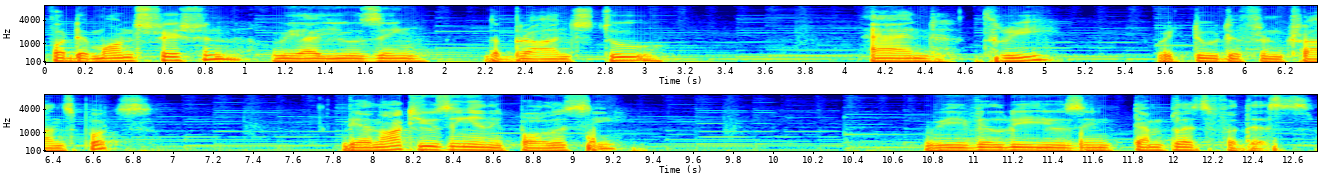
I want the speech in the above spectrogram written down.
For demonstration, we are using the branch 2 and 3 with two different transports. We are not using any policy. We will be using templates for this.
